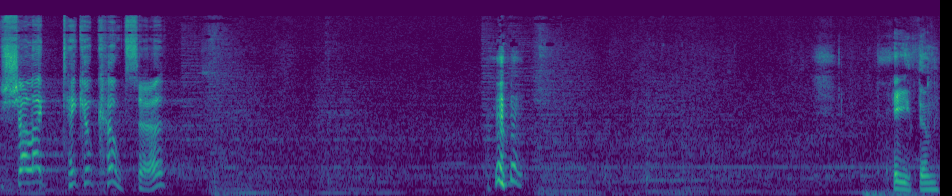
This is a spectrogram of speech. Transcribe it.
Shall I take your coat, sir? Hate them.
